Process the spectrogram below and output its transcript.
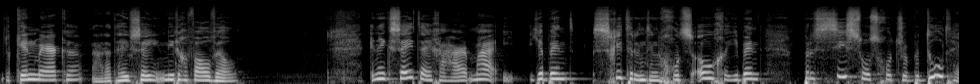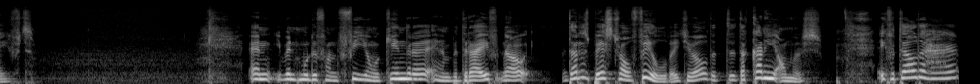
de kenmerken, nou, dat heeft ze in ieder geval wel. En ik zei tegen haar, maar je bent schitterend in Gods ogen. Je bent precies zoals God je bedoeld heeft. En je bent moeder van vier jonge kinderen en een bedrijf. Nou, dat is best wel veel, weet je wel. Dat, dat kan niet anders. Ik vertelde haar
